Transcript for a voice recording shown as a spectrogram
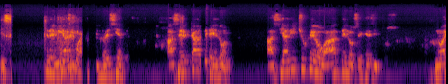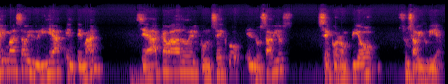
Dice Jeremías 49.7. Acerca de Edom. Así ha dicho Jehová de los ejércitos. No hay más sabiduría en Temán. Se ha acabado el consejo en los sabios. Se corrompió su sabiduría.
